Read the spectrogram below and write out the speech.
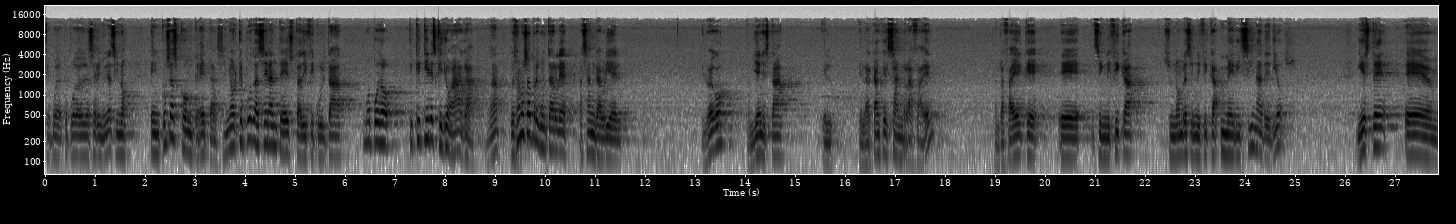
Que, puedo hacer en mi vida, sino en cosas concretas. Señor, ¿qué puedo hacer ante esta dificultad? ¿Cómo puedo, qué, quieres que yo haga? Pues vamos a preguntarle a San Gabriel. Y luego también está el, arcángel San Rafael, San Rafael que eh, significa, su nombre significa medicina de Dios. Y este, eh,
